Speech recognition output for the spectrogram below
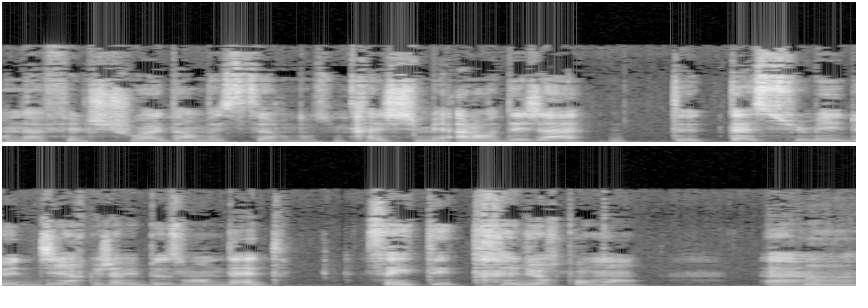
on a fait le choix d'investir dans une crèche. Mais alors déjà d'assumer de dire que j'avais besoin d'aide, ça a été très dur pour moi. Euh, mhm.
